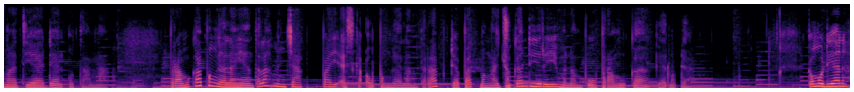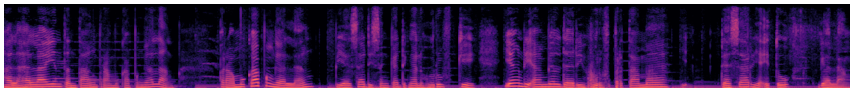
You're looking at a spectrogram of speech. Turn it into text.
madya, dan utama. Pramuka penggalang yang telah mencapai SKU penggalang terap dapat mengajukan diri menempuh pramuka Garuda. Kemudian hal-hal lain tentang pramuka penggalang. Pramuka penggalang biasa disengket dengan huruf G yang diambil dari huruf pertama dasar yaitu galang.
